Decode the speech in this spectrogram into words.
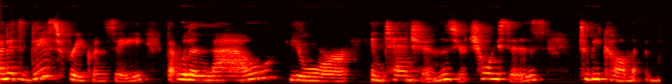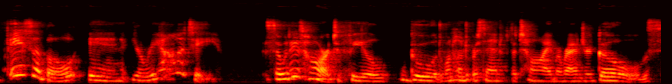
And it's this frequency that will allow your intentions, your choices, to become visible in your reality. So it is hard to feel good 100% of the time around your goals.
